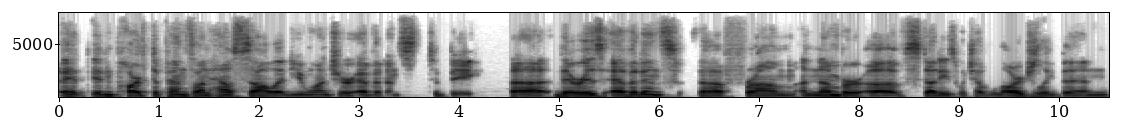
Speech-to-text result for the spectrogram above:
it in part depends on how solid you want your evidence to be. Uh, there is evidence uh, from a number of studies which have largely been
